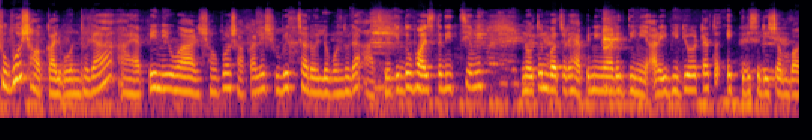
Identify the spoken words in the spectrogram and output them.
শুভ সকাল বন্ধুরা, আর হ্যাপি নিউ ইয়ার শুভ সকালে শুভেচ্ছা রইল বন্ধুরা। আজকে কিন্তু ভয়েসটা দিচ্ছি আমি নতুন বছরে হ্যাপি নিউ ইয়ারের দিনই আর এই ভিডিওটা তো একত্রিশে ডিসেম্বর।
